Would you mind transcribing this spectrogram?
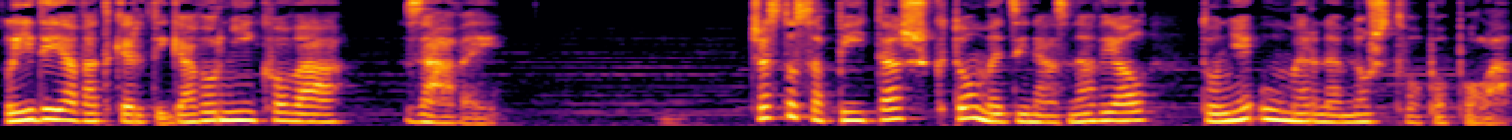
Lídia Vatkerty Gavorníková, Závej. Často sa pýtaš, kto medzi nás navial to neúmerné množstvo popola.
